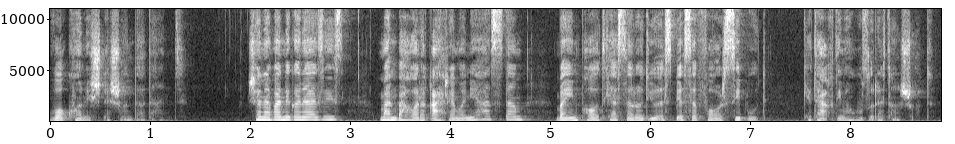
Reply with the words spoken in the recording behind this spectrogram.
واکنش نشان دادند. شنوندگان عزیز من بهار قهرمانی هستم و این پادکست رادیو SBS فارسی بود که تقدیم حضورتان شد.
